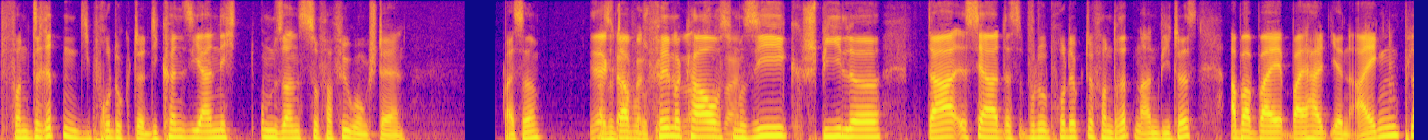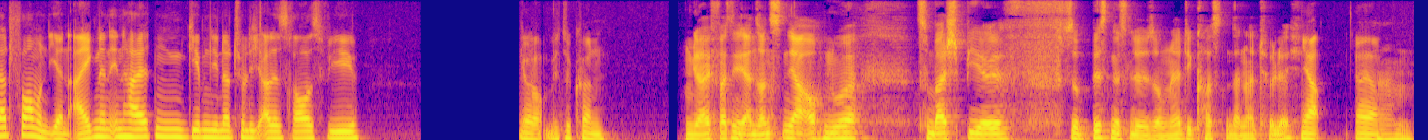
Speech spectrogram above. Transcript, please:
von Dritten die Produkte, die können sie ja nicht umsonst zur Verfügung stellen. Weißt du? Ja, also klar, da, wo du Filme kaufst, sein. Musik, Spiele, da ist ja das, wo du Produkte von Dritten anbietest. Aber bei, bei halt ihren eigenen Plattformen und ihren eigenen Inhalten geben die natürlich alles raus, wie, ja, wie sie können. Ja, ich weiß nicht, ansonsten ja auch nur zum Beispiel so Business-Lösungen, ne? Die kosten dann natürlich. Ja, ja, ja. Ähm,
